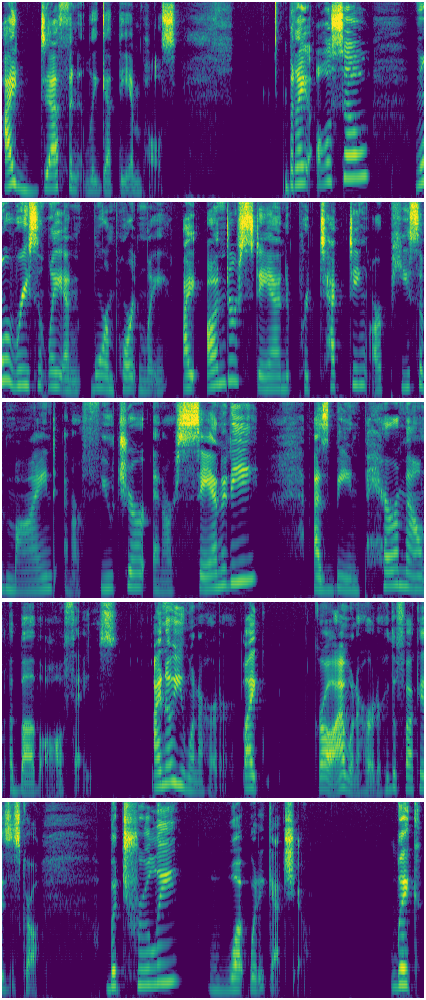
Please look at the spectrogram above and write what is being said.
I definitely get the impulse. But I also, more recently and more importantly, I understand protecting our peace of mind and our future and our sanity as being paramount above all things. I know you want to hurt her. Like, girl, I want to hurt her. Who the fuck is this girl? But truly, what would it get you? Like,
